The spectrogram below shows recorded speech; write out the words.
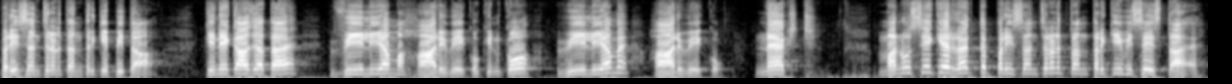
परिसंचरण तंत्र के पिता किन्हें कहा जाता है? विलियम हार्वे को। किनको? विलियम हार्वे को। नेक्स्ट मनुष्य के रक्त परिसंचरण तंत्र की विशेषता है।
